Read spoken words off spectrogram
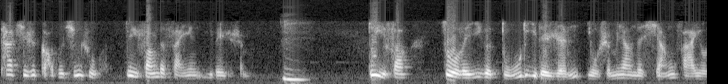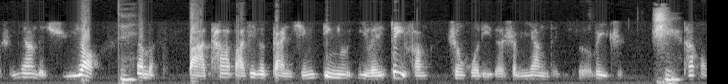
他其实搞不清楚对方的反应意味着什么，嗯。对方作为一个独立的人有什么样的想法，有什么样的需要，对，那么把他把这个感情定义为对方生活里的什么样的一个位置，是，他好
